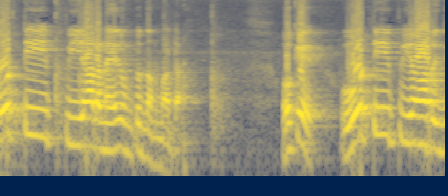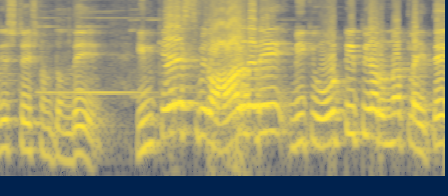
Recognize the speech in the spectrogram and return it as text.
ఓటీపీఆర్ అనేది ఉంటుందన్నమాట. ఓకే ఓటీపీఆర్ రిజిస్ట్రేషన్ ఉంటుంది. ఇన్ కేస్ మీరు ఆల్రెడీ మీకు ఓటీపీఆర్ ఉన్నట్లయితే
